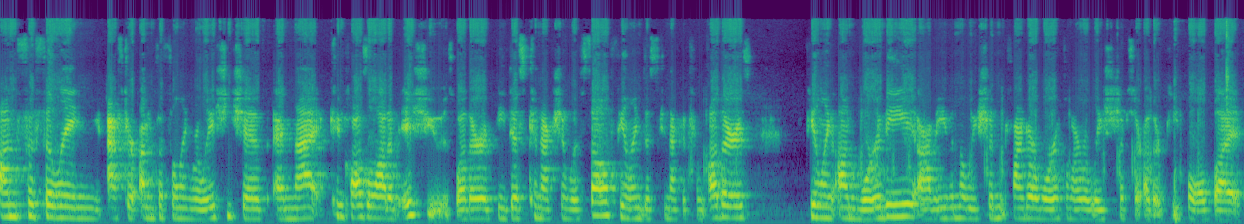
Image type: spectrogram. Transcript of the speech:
unfulfilling after unfulfilling relationship and that can cause a lot of issues whether it be disconnection with self feeling disconnected from others feeling unworthy, um, even though we shouldn't find our worth in our relationships or other people. But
